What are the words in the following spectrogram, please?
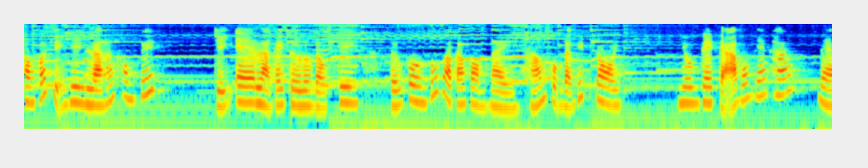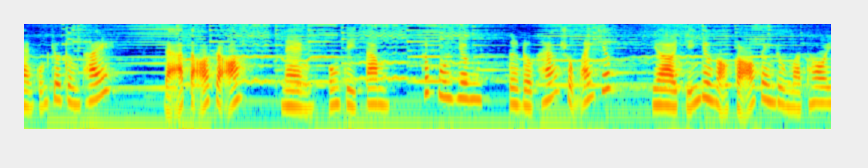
không có chuyện gì là hắn không biết. Chỉ e là ngay từ lần đầu tiên, tử vương bước vào căn phòng này, hắn cũng đã biết rồi. Nhưng ngay cả bóng dáng hắn, nàng cũng chưa từng thấy. Đã tỏ rõ, nàng, ôn tì tâm, thức phu nhân, từng được hắn sủng ái nhất giờ chỉ như ngọn cỏ ven đường mà thôi.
